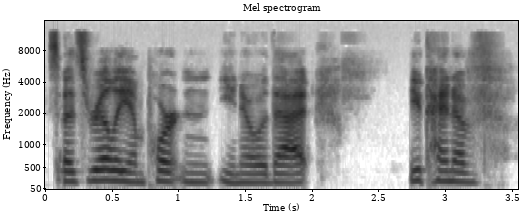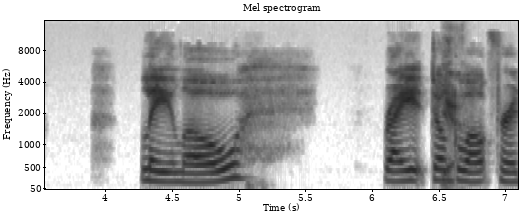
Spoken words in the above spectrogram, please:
So it's really important, you know, that you kind of lay low, right? Don't Yeah. go out for a,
